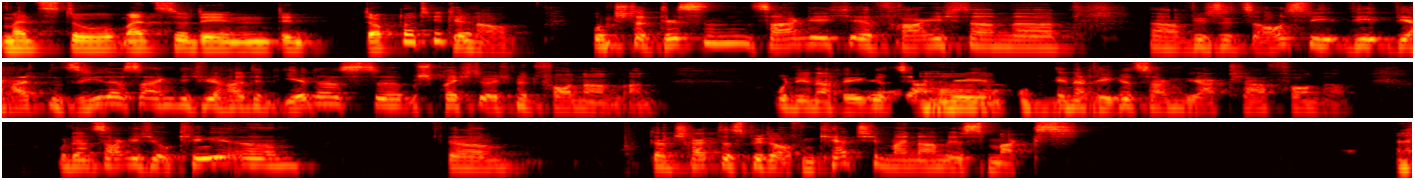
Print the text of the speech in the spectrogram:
Meinst du, meinst du den, den Doktortitel? Genau. Und stattdessen sage ich, äh, frage ich dann, äh, äh wie sieht es aus? Wie, wie, wie, halten Sie das eigentlich? Wie haltet ihr das? Äh, sprecht ihr euch mit Vornamen an? Und in der Regel sagen Aha. wir, in der Regel sagen wir, ja klar, Vornamen. Und dann sage ich, okay, ähm, ähm, dann schreibt das bitte auf ein Kärtchen, mein Name ist Max.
